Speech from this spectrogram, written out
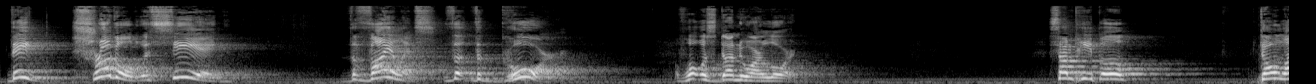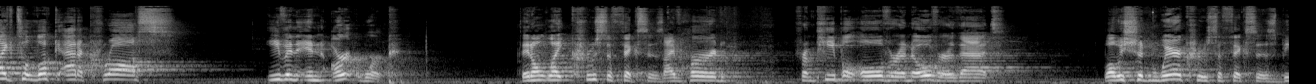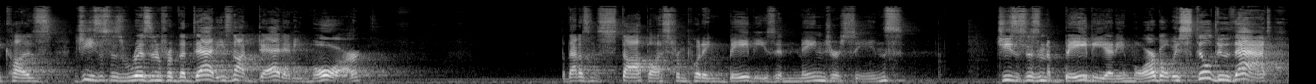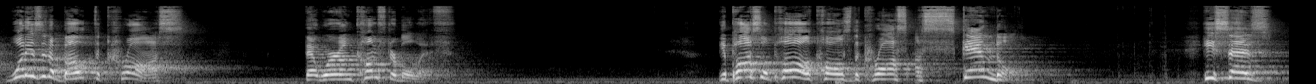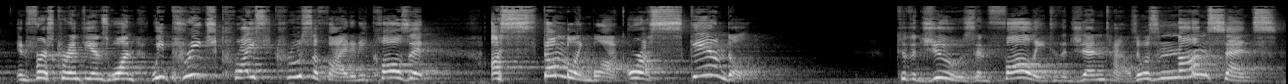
They struggled with seeing the violence, the, the gore of what was done to our Lord. Some people don't like to look at a cross even in artwork. They don't like crucifixes. I've heard from people over and over that, well, we shouldn't wear crucifixes because Jesus is risen from the dead. He's not dead anymore. But that doesn't stop us from putting babies in manger scenes. Jesus isn't a baby anymore, but we still do that. What is it about the cross that we're uncomfortable with? The Apostle Paul calls the cross a scandal. He says in 1 Corinthians 1, we preach Christ crucified, and he calls it a stumbling block or a scandal to the Jews and folly to the Gentiles. It was nonsense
